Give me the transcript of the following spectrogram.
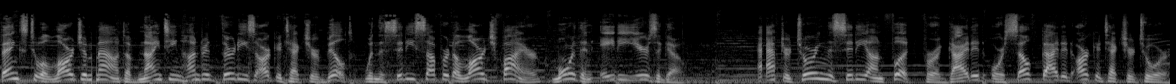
Thanks to a large amount of 1930s architecture built when the city suffered a large fire more than 80 years ago. After touring the city on foot for a guided or self-guided architecture tour,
